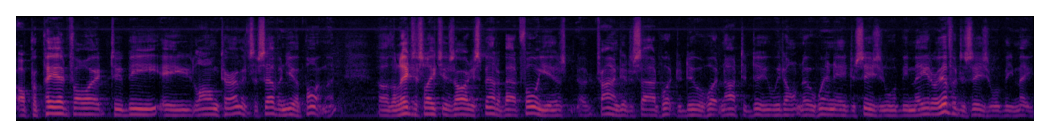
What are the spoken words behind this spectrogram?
are prepared for it to be a long-term, it's a seven-year appointment. Uh, The legislature has already spent about four years uh, trying to decide what to do or what not to do. We don't know when a decision will be made or if a decision will be made.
